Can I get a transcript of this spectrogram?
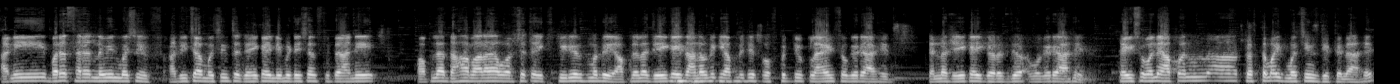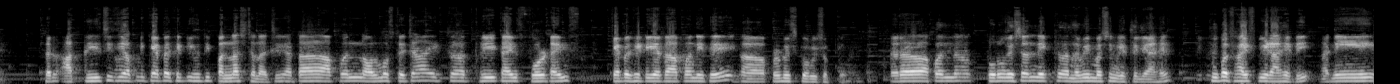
आणि बऱ्याच साऱ्या नवीन मशीन्स आधीच्या मशीनचं जे काही लिमिटेशन्स होत्या आणि आपल्या दहा बारा वर्षाच्या एक्सपिरियन्समध्ये आपल्याला जे काही जाणवले की आपले जे प्रोस्पेक्टिव्ह क्लायंट्स वगैरे आहेत त्यांना जे काही गरज वगैरे आहे त्या हिशोबाने आपण कस्टमाइज मशीन्स घेतलेल्या आहेत. तर आधीची जी आपली कॅपॅसिटी होती पन्नास टनाची आता आपण ऑलमोस्ट त्याच्या एक three times four times capacity आता आपण इथे प्रोड्यूस करू शकतो. तर आपण कोरोवेशन एक नवीन मशीन घेतलेली आहे. खूपच हाय स्पीड आहे ती. आणि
